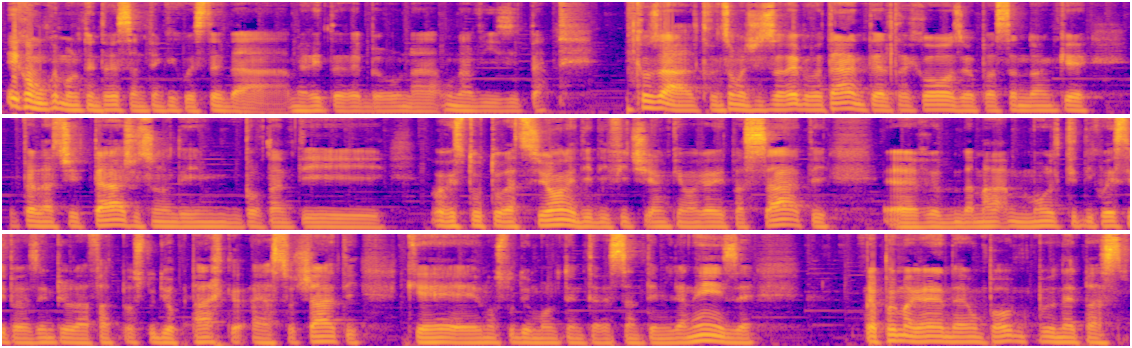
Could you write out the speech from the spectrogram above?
E comunque molto interessante anche queste da meriterebbero una, una visita. Cos'altro? Insomma, ci sarebbero tante altre cose, passando anche per la città, ci sono delle importanti ristrutturazioni di edifici anche magari passati, eh, ma molti di questi per esempio l'ha fatto lo studio Park Associati, che è uno studio molto interessante milanese, per poi magari andare un po' più nel, pass-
